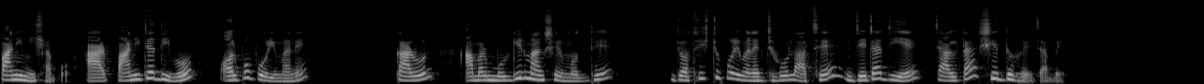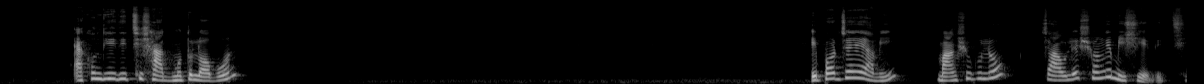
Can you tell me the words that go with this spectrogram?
পানি মিশাবো। আর পানিটা দিব অল্প পরিমাণে, কারণ আমার মুরগির মাংসের মধ্যে যথেষ্ট পরিমাণে ঝোল আছে, যেটা দিয়ে চালটা সিদ্ধ হয়ে যাবে। এখন দিয়ে দিচ্ছি স্বাদ মতো লবণ। এ পর্যায়ে আমি মাংসগুলো চাউলের সঙ্গে মিশিয়ে দিচ্ছি।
